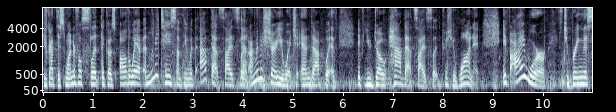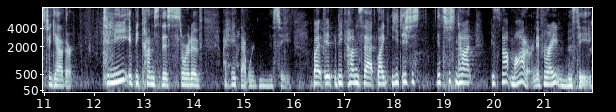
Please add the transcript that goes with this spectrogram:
You've got this wonderful slit that goes all the way up. And let me tell you something, without that side slit, yeah. I'm gonna show you what you end up with with if you don't have that side slit because you want it. If I were to bring this together, to me, it becomes this sort of, I hate that word missy, but it becomes that like, it's just, it's just not, it's not modern, if right? Missy.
